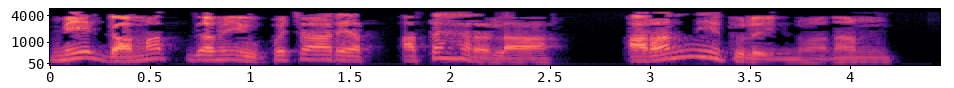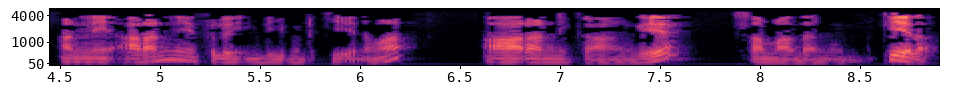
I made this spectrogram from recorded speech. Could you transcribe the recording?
මේ ගමත් ගමේ උපචාරයත් අතහැරලා අරණ්‍ය තුල ඉන්නවා නම් අන්නේ අරණ්‍ය තුල ඉඳීමට කියනවා ආරණ්‍යකාංගය සමාදන් වෙන්න කියලා.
